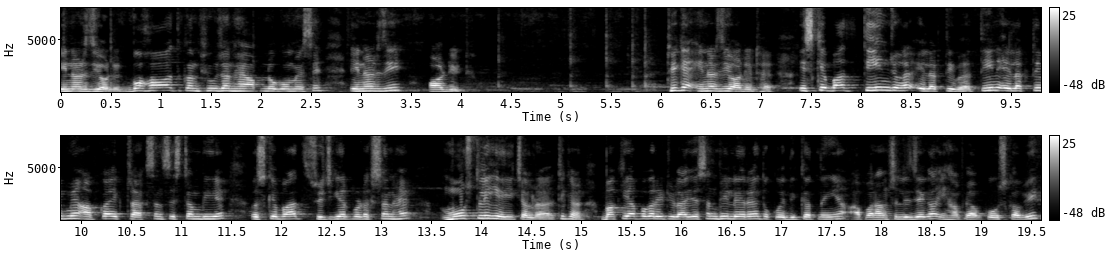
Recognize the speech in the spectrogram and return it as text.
एनर्जी ऑडिट बहुत कंफ्यूजन है आप लोगों में से एनर्जी ऑडिट ठीक है एनर्जी ऑडिट है। इसके बाद तीन जो है इलेक्टिव है। तीन इलेक्टिव में आपका एक ट्रैक्शन सिस्टम भी है, उसके बाद स्विच गियर प्रोडक्शन है मोस्टली यही चल रहा है, ठीक है? बाकी आप अगर यूटिलाइजेशन भी ले रहे हैं तो कोई दिक्कत नहीं है, आप आराम से लीजिएगा, यहाँ पे आपको उसका भी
